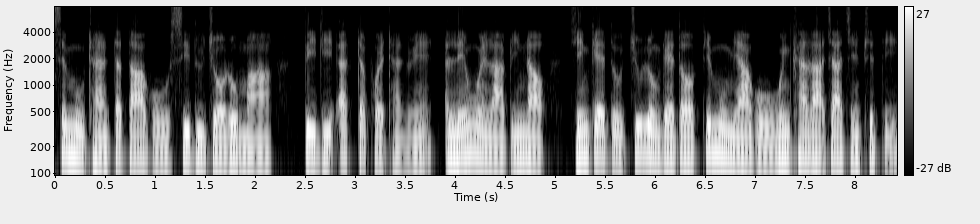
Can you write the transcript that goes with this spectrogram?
စစ်မှုထမ်းတပ်သားကိုစီသူကျော်တို့မှ PDF တပ်ဖွဲ့ထံတွင်အလင်းဝင်လာပြီးနောက်ရင်းကဲ့သို့ကျူးလွန်ခဲ့သောပြစ်မှုများကိုဝန်ခံလာကြခြင်းဖြစ်သည်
